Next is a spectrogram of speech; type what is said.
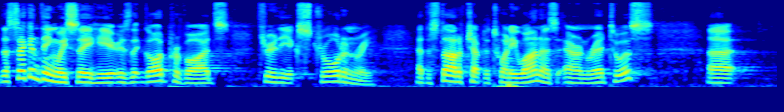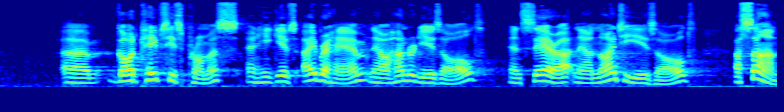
The second thing we see here is that God provides through the extraordinary. At the start of chapter 21, as Aaron read to us, uh, um, God keeps his promise and he gives Abraham, now 100 years old, and Sarah, now 90 years old, a son,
